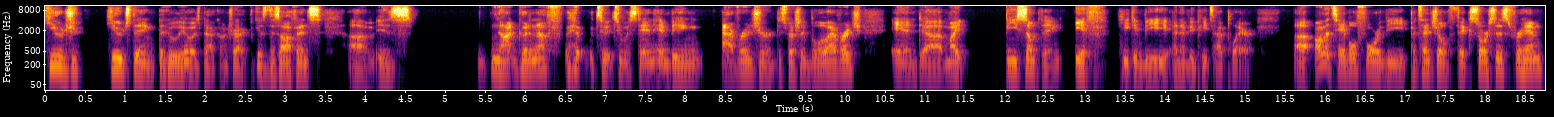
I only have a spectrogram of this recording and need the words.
huge, huge thing that Julio is back on track because this offense um, is not good enough to to withstand him being average or especially below average, and uh, might be something if he can be an MVP type player. Uh, on the table for the potential fix sources for him,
